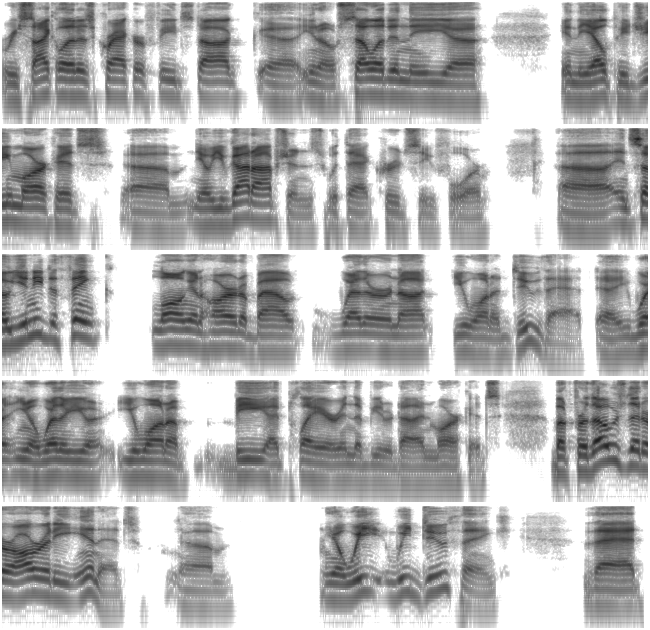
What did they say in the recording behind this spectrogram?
recycle it as cracker feedstock, uh, you know, sell it in the uh, in the LPG markets. Um, you know, you've got options with that crude C4. Uh, and so you need to think long and hard about whether or not you want to do that. Uh, you know whether you you want to be a player in the butadiene markets. But for those that are already in it, um, you know we we do think that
